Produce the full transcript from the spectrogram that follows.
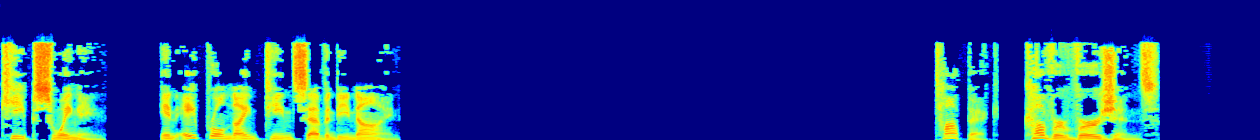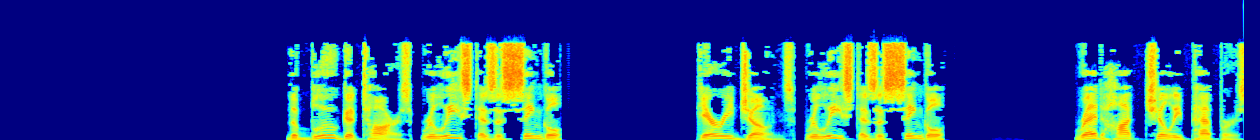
Keep Swinging' in April 1979. Cover versions The Blue Guitars, released as a single Gary Jones, released as a single Red Hot Chili Peppers,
